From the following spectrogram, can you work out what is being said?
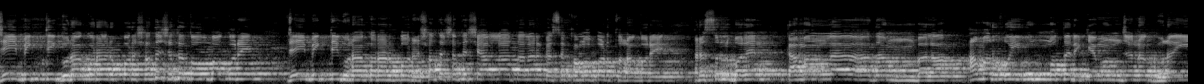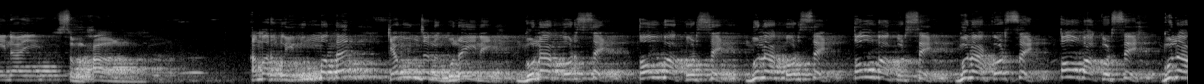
যেই ব্যক্তি গুনাহ করার পর সাথে সাথে তওবা করে, যেই ব্যক্তি গুনাহ করার পর সাথে সাথে সে আল্লাহ তালার কাছে ক্ষমা প্রার্থনা করে। রসুল বলেন কামাল্লা আমার ওই উম্মতের কেমন যেন গুনাহই নাই। সুবহানাল্লাহ। আমার ওই উম্মতের কেমন যেন গুনাই নেই। গুনাহ করছে, তওবা করছে, গুনাহ করছে, তওবা করছে, গুনাহ করছে, তওবা করছে, গুনাহ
